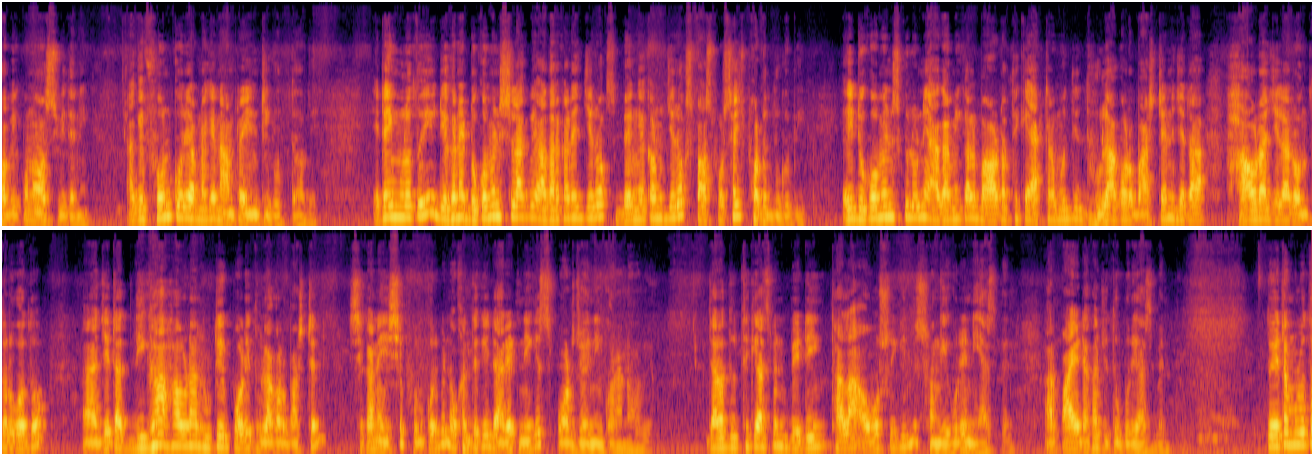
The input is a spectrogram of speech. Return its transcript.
হবে, কোনো অসুবিধা নেই। আগে ফোন করে আপনাকে নামটা এন্ট্রি করতে হবে। এটাই মূলতই, যেখানে ডকুমেন্টস লাগবে, আধার কার্ডের xerox bank account xerox passport size photo দু কপি এই ডকুমেন্টসগুলো নিয়ে আগামীকাল বারোটা থেকে একটার মধ্যে ধুলাগড় বাস স্ট্যান্ড যেটা হাওড়া জেলার অন্তর্গত যেটা দীঘা, হাওড়া রুটে পড়ে ধুলাগড় বাস স্ট্যান্ড সেখানে এসে ফোন করবেন, ওখান থেকেই ডাইরেক্ট নিয়ে গিয়ে স্পট জয়েনিং করানো হবে। যারা দূর থেকে আসবেন বেডিং থালা অবশ্যই কিন্তু সঙ্গে করে নিয়ে আসবেন। আর পায়ে ঢাকা জুতো পরে আসবেন। তো এটা মূলত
